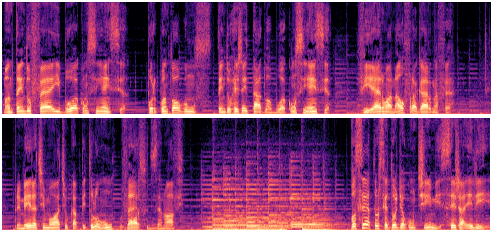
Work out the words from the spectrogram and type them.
Mantendo fé e boa consciência, porquanto alguns, tendo rejeitado a boa consciência, vieram a naufragar na fé. 1 Timóteo capítulo 1, verso 19. Você é torcedor de algum time, seja ele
